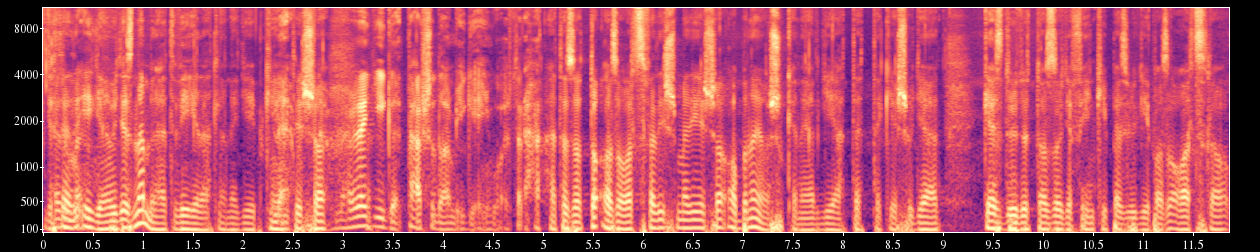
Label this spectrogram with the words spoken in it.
De ez me- igen, hogy ez nem lehet véletlen egyébként. Nem, és nem, a, nem, egy ig- társadalmi igény volt rá. Hát az, a, az arcfelismerés, abban nagyon sok energiát tettek, és ugye hát kezdődött az, hogy a fényképezőgép az arcra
